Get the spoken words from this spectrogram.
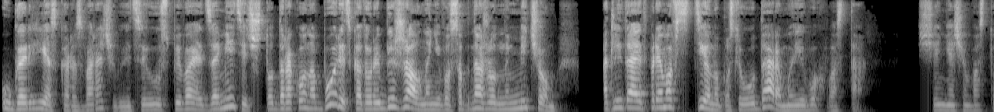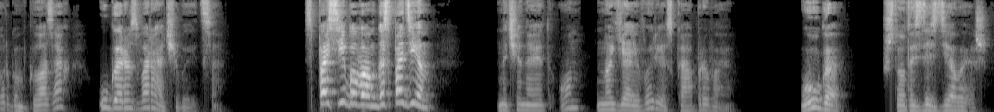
Угор резко разворачивается и успевает заметить, что дракона-борец, который бежал на него с обнаженным мечом, отлетает прямо в стену после удара моего хвоста. С щенячьим восторгом в глазах Уга разворачивается. «Спасибо вам, господин!» Начинает он, но я его резко обрываю. «Уга, что ты здесь делаешь?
